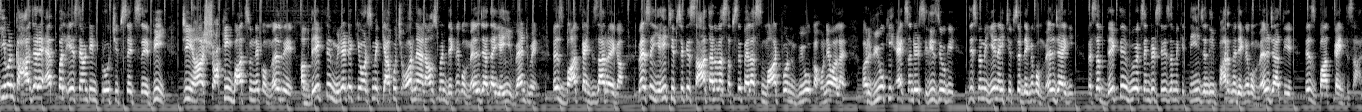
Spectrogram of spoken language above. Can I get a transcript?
इवन कहा जा रहा है Apple A seventeen Pro chipset से भी जी हाँ शॉकिंग बात सुनने को मिल रही है। अब देखते हैं मीडिया टेक की ओर में क्या कुछ और नया अनाउंसमेंट देखने को मिल जाता है यही इवेंट में। इस बात का इंतज़ार रहेगा। वैसे यही चिपसेट के साथ आने वाला सबसे पहला स्मार्टफ़ोन वीवो का होने वाला है। और वीवो की एक्स हंड्रेड सीरीज़ होगी, जिसमें हमें ये नई चिपसेट देखने को मिल जाएगी। वैसे अब देखते हैं वीवो एक्स हंड्रेड सीरीज़ हमें कितनी ही जल्दी भारत में देखने को मिल जाती है। इस बात का इंतज़ार।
